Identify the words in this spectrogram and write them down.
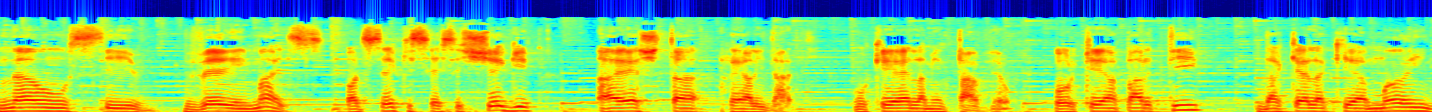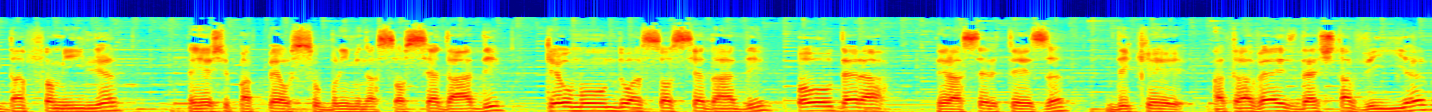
não se veem mais. Pode ser que se, chegue a esta realidade, o que é lamentável, porque a partir daquela que é a mãe da família tem este papel sublime na sociedade, que o mundo, a sociedade, poderá ter a certeza de que através desta via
